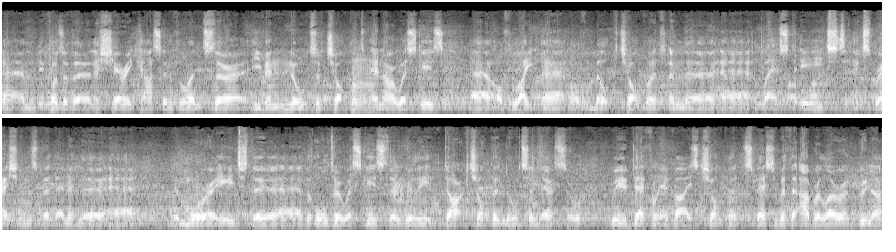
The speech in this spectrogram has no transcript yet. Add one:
Um, because of the, the sherry cask influence, there are even notes of chocolate mm. in our whiskies, uh, of light, uh, of milk chocolate and the uh, less aged expressions. But then in the uh, the more aged, the the older whiskies, there are really dark chocolate notes in there. So we definitely advise chocolate, especially with the Aberlour Buna.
